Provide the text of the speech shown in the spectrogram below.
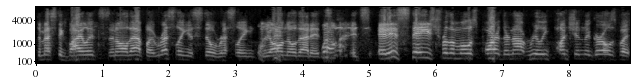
domestic violence and all that, but wrestling is still wrestling. We all know that it's Well- it's it is staged for the most part. They're not really punching the girls, but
